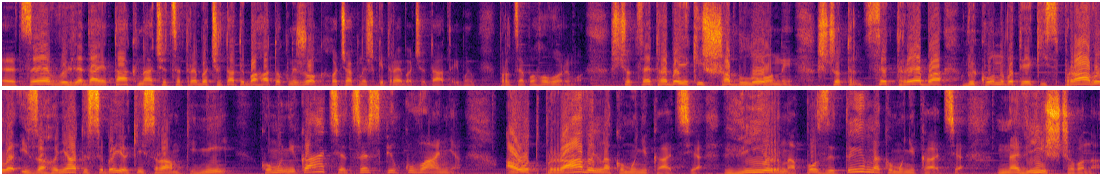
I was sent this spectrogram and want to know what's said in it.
Е, Це виглядає так, наче це треба читати багато книжок, хоча книжки треба читати, і ми про це поговоримо. Що це треба якісь шаблони, що це треба виконувати якісь правила і заганяти себе в якісь рамки. Ні. Комунікація це спілкування. А от правильна комунікація, вірна, позитивна комунікація, навіщо вона?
